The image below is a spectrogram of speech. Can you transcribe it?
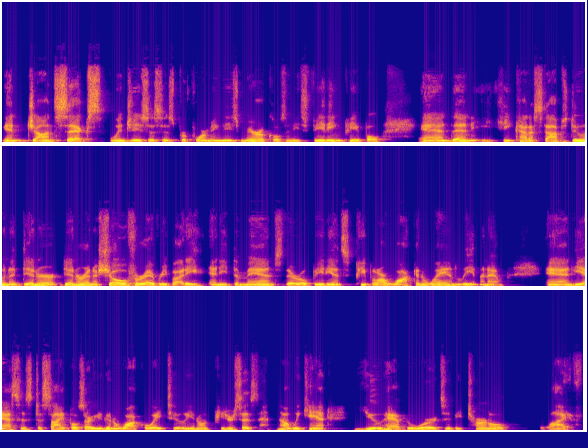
in John 6, when Jesus is performing these miracles and he's feeding people, and then he, he kind of stops doing a dinner, dinner and a show for everybody, and he demands their obedience. People are walking away and leaving him. And he asks his disciples, Are you going to walk away too? You know, and Peter says, No, we can't. You have the words of eternal life.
